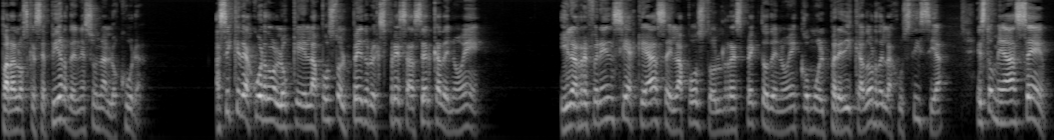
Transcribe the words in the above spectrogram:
para los que se pierden es una locura. Así que de acuerdo a lo que el apóstol Pedro expresa acerca de Noé, y la referencia que hace el apóstol respecto de Noé como el predicador de la justicia, esto me hace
